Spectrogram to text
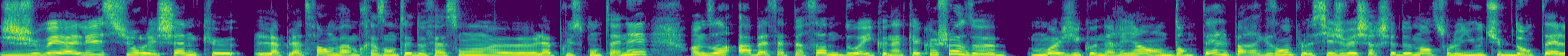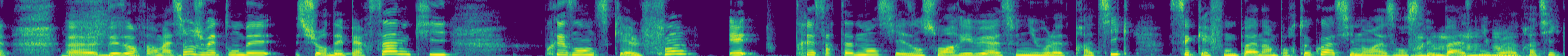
Je vais aller sur les chaînes que la plateforme va me présenter de façon euh, la plus spontanée en me disant ah bah cette personne doit y connaître quelque chose. Moi j'y connais rien en dentelle par exemple. Si je vais chercher demain sur le YouTube dentelle euh, des informations, je vais tomber sur des personnes qui présentent ce qu'elles font et très certainement si elles en sont arrivées à ce niveau-là de pratique, c'est qu'elles font pas n'importe quoi, sinon elles en seraient Mhm, pas à ce mhm, niveau-là mhm. de pratique.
